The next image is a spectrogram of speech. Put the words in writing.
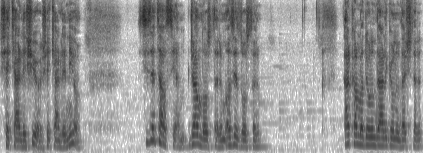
Şekerleşiyor, şekerleniyor. Size tavsiyem, can dostlarım, aziz dostlarım, Erkan Radyo'nun değerli gönüldaşları,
